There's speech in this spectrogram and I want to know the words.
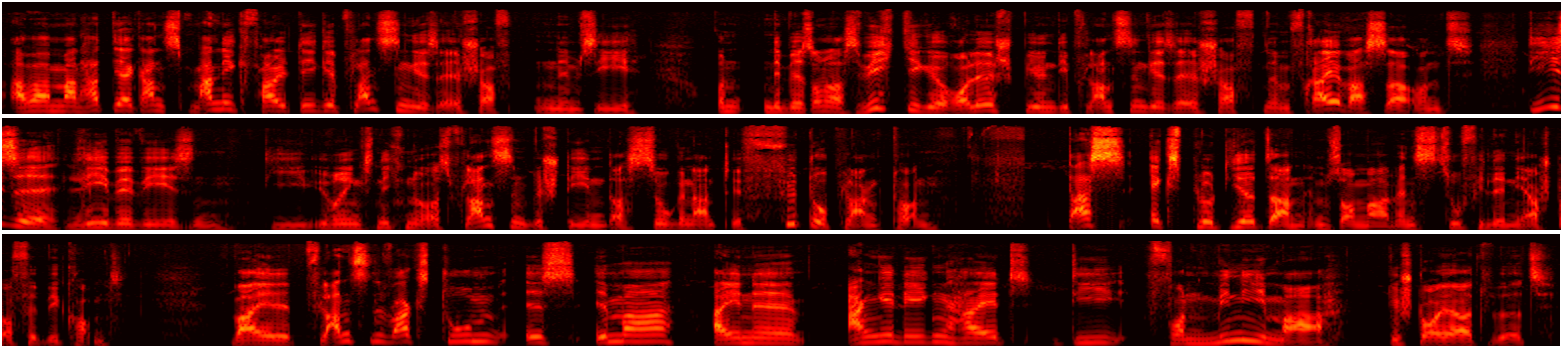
Aber man hat ja ganz mannigfaltige Pflanzengesellschaften im See. Und eine besonders wichtige Rolle spielen die Pflanzengesellschaften im Freiwasser. Und diese Lebewesen, die übrigens nicht nur aus Pflanzen bestehen, das sogenannte Phytoplankton, das explodiert dann im Sommer, wenn es zu viele Nährstoffe bekommt. Weil Pflanzenwachstum ist immer eine Angelegenheit, die von Minima gesteuert wird.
